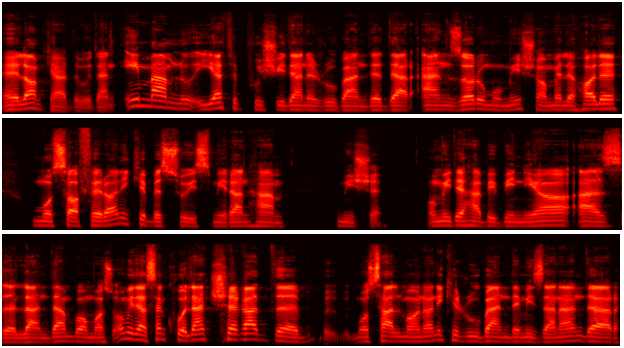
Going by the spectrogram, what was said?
اعلام کرده بودند این ممنوعیت پوشیدن روبنده در انظار عمومی شامل حال مسافرانی که به سوئیس میرن هم میشه. امید حبیبینیا از لندن با ماست. امید اصلا کلا چقدر مسلمانانی که روبنده می‌زنن در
